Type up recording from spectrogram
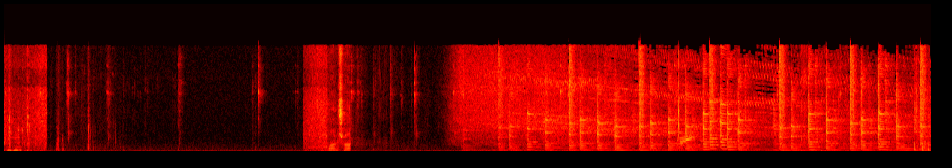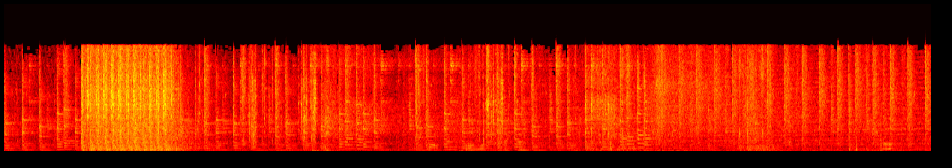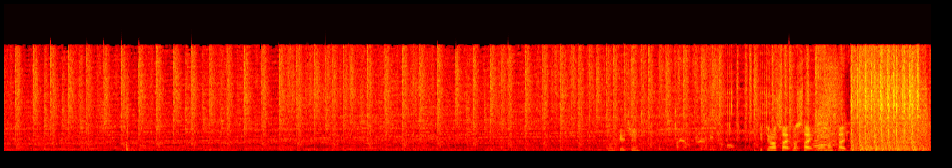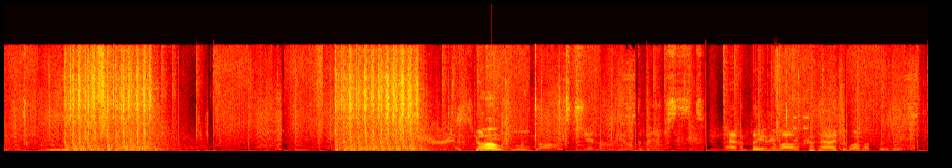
Mhm. One shot. One was connected. One kitchen. Kitchen on site, on site, one on site. Let's go! God, Jello, you're the best. I haven't played in a while. I had to warm up for a bit.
